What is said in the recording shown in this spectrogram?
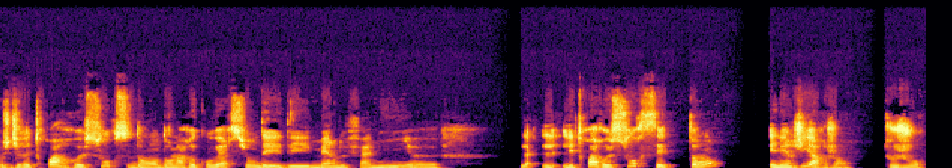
je dirais, trois ressources dans, dans la reconversion des, des, mères de famille. Euh, les trois ressources, c'est temps, énergie, argent. Toujours.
